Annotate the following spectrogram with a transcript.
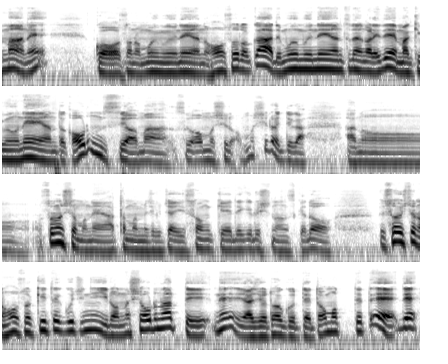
まあね、こう、そのムームーネーヤンの放送とか、で、ムームーネーヤンつながりで、マキムーネーヤンとかおるんですよ。まあ、すごい面白い。面白いっていうか、あのー、その人もね、頭めちゃくちゃいい、尊敬できる人なんですけど、そういう人の放送聞いていくうちに、いろんな人おるなって、ね、ラジオトークってと思ってて、で、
